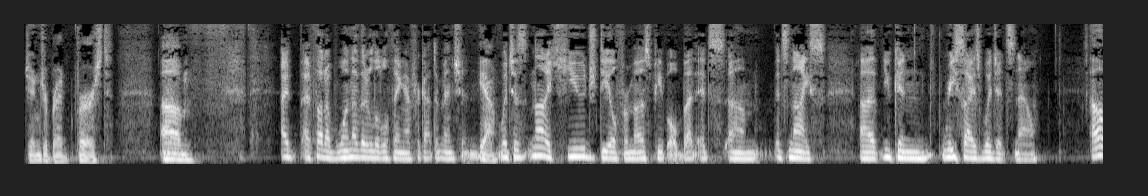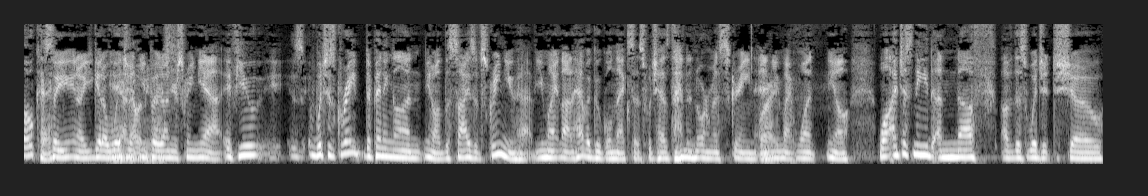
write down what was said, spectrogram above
gingerbread first. I I, I thought of one other little thing I forgot to mention. Yeah. Which is not a huge deal for most people, but it's um it's nice. Uh, you can resize widgets now. Oh, okay. So you, know you get a widget, would you put it on your screen. Yeah, if you, which is great depending on you know the size of screen you have. You might not have a Google Nexus which has that enormous screen, and Right. you might want you know, well I just need enough of this widget to show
